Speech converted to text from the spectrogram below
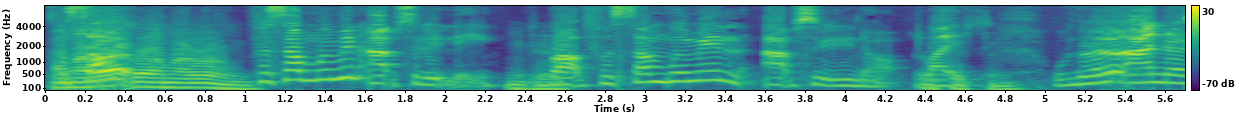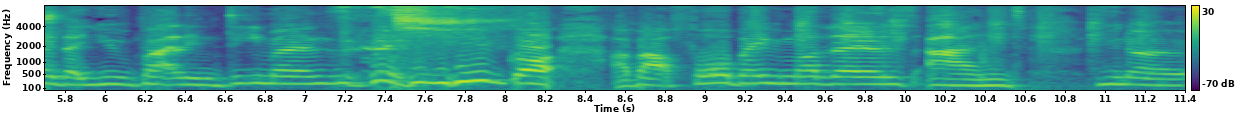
for Am I some, right or am I wrong? for some women, absolutely. Okay. But for some women, absolutely not. Like, well, the moment I know that you're battling demons, you've got about four baby mothers, and you know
